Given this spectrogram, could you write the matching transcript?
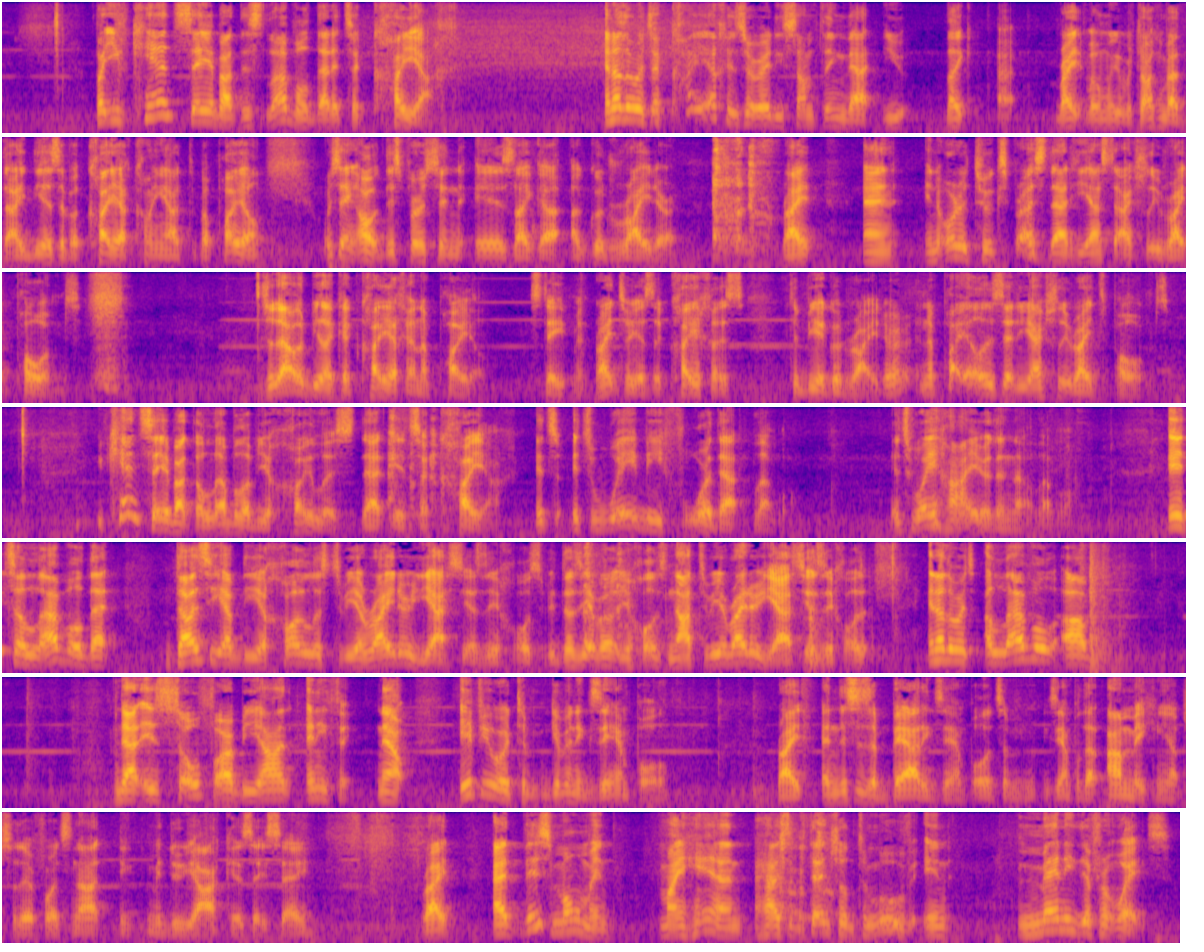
But you can't say about this level that it's a kayach. In other words, a kayach is already something that you like. Uh, right when we were talking about the ideas of a kayach coming out to Bapayel, we're saying, oh, this person is like a, a good writer, right? And in order to express that, he has to actually write poems. So that would be like a kayach and a payel statement, right? So he has a kayach to be a good writer, and a payel is that he actually writes poems. You can't say about the level of Yechoilis that it's a kayach. It's, it's way before that level. It's way higher than that level. It's a level that does he have the Yecholis to be a writer? Yes, he has the Yecholis. Does he have a Yecholis not to be a writer? Yes, he has the Yecholis. In other words, a level of that is so far beyond anything. Now, if you were to give an example, right, and this is a bad example, it's an example that I'm making up, so therefore it's not miduyak, as they say, right? At this moment, my hand has the potential to move in many different ways.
